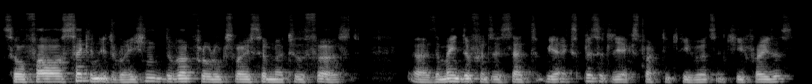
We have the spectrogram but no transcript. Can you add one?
So for our second iteration, the workflow looks very similar to the first. Uh, the main difference is that we are explicitly extracting keywords and key phrases,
